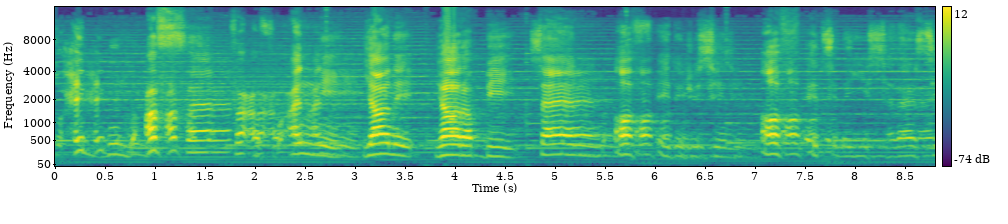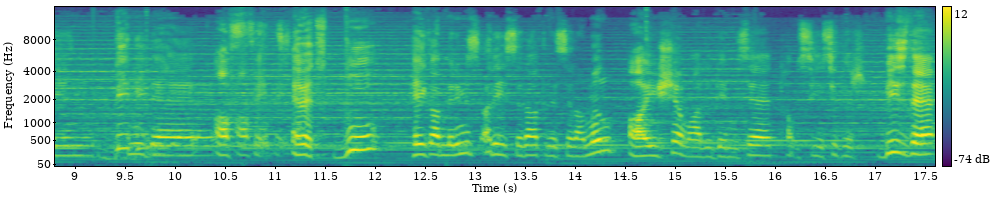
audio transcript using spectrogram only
tuhibbul affe fa'fu anni. Yani Ya Rabbi sen affedicisin, affetmeyi seversin, beni de affet. Evet bu Peygamberimiz Aleyhisselatü Vesselam'ın Ayşe validemize tavsiyesidir. Biz de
